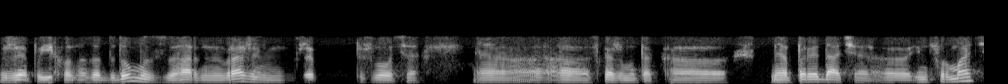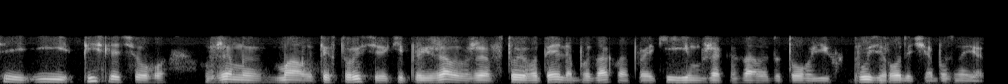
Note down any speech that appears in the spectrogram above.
вже поїхала назад додому з гарними враженнями, вже пішло це, скажімо так, передача інформації, і після цього вже ми мали тих туристів, які приїжджали вже в той готель або заклад, про який їм вже казали до того їх друзі, родичі або знайомі.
